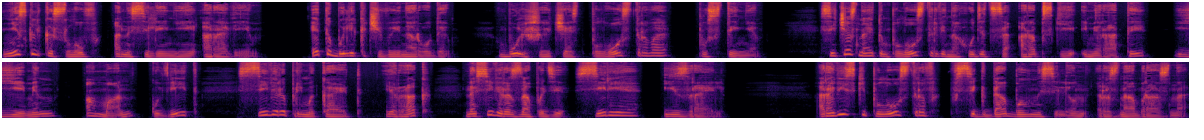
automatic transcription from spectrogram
Несколько слов о населении Аравии. Это были кочевые народы. Большая часть полуострова – пустыня. Сейчас на этом полуострове находятся Арабские Эмираты, Йемен, Оман, Кувейт, с севера примыкает Ирак, на северо-западе Сирия и Израиль. Аравийский полуостров всегда был населен разнообразно.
